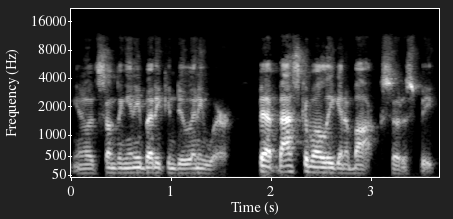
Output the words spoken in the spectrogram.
You know, it's something anybody can do anywhere. Basketball league in a box, so to speak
